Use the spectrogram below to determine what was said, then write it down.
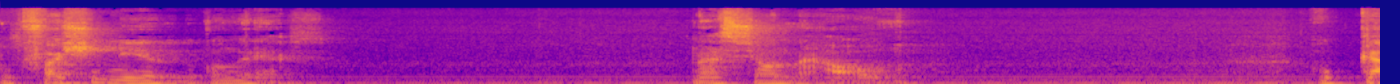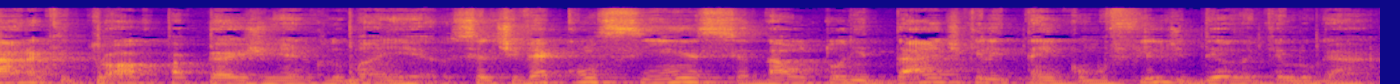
um faxineiro do Congresso Nacional, o cara que troca o papel higiênico do banheiro, se ele tiver consciência da autoridade que ele tem como filho de Deus naquele lugar,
